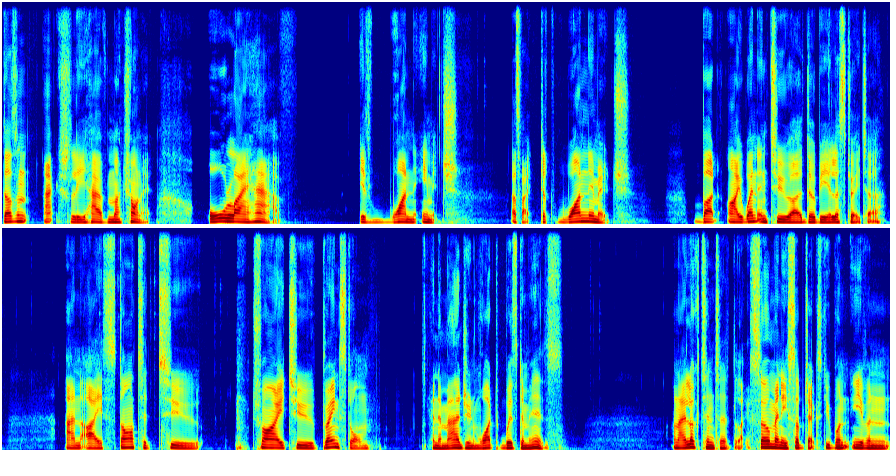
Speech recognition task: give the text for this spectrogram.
doesn't actually have much on it. All I have is one image. That's right, just one image. But I went into uh, Adobe Illustrator and I started to try to brainstorm and imagine what wisdom is. And I looked into like so many subjects you wouldn't even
